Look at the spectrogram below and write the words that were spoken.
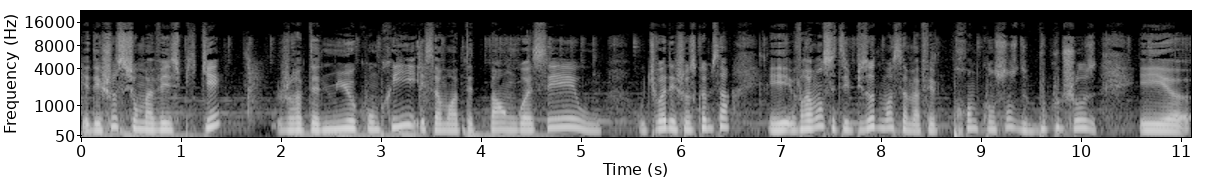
il y a des choses, si on m'avait expliqué, j'aurais peut-être mieux compris et ça m'aurait peut-être pas angoissé ou, ou tu vois, des choses comme ça. Et vraiment, cet épisode, moi, ça m'a fait prendre conscience de beaucoup de choses. Et, euh,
